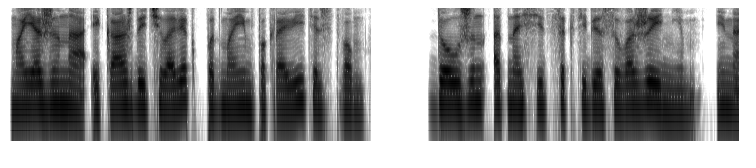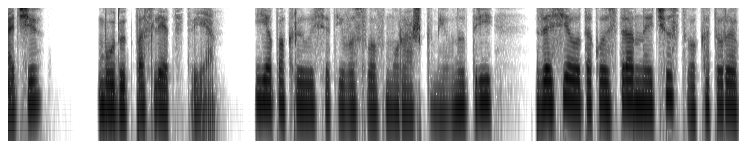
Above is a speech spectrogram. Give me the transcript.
моя жена, и каждый человек под моим покровительством должен относиться к тебе с уважением, иначе будут последствия. Я покрылась от его слов мурашками. Внутри засело такое странное чувство, которое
